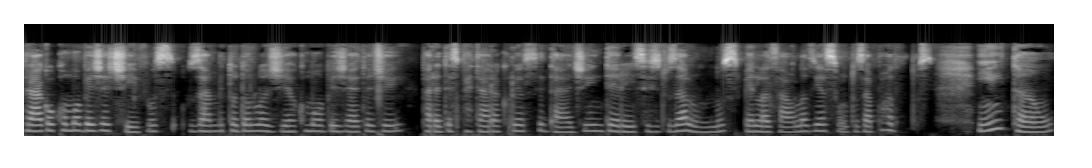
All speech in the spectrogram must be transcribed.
Trago como objetivos usar a metodologia como objeto de para despertar a curiosidade e interesses dos alunos pelas aulas e assuntos abordados, e então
